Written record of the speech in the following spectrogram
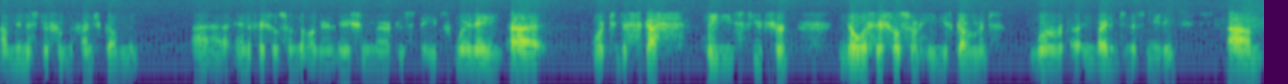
a minister from the French government, uh, and officials from the Organization American States, where they uh, were to discuss Haiti's future. No officials from Haiti's government were uh, invited to this meeting. Um,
